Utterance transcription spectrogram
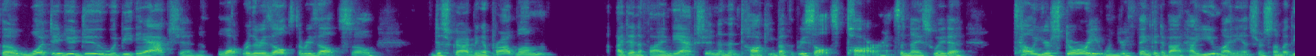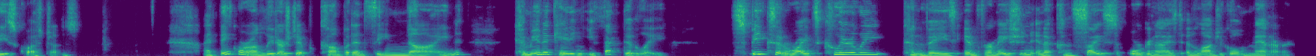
The what did you do would be the action. What were the results? The results. So, describing a problem, identifying the action, and then talking about the results. PAR. It's a nice way to tell your story when you're thinking about how you might answer some of these questions. I think we're on leadership competency nine, communicating effectively speaks and writes clearly, conveys information in a concise, organized, and logical manner,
